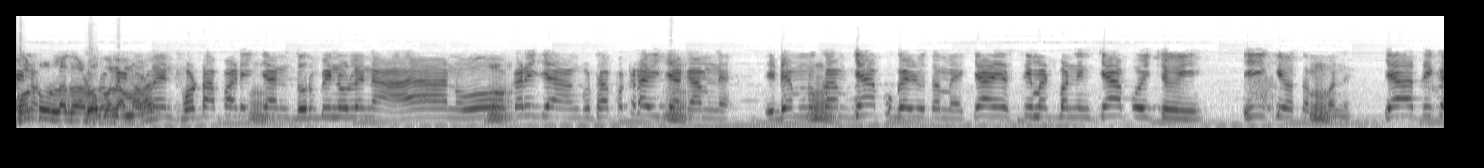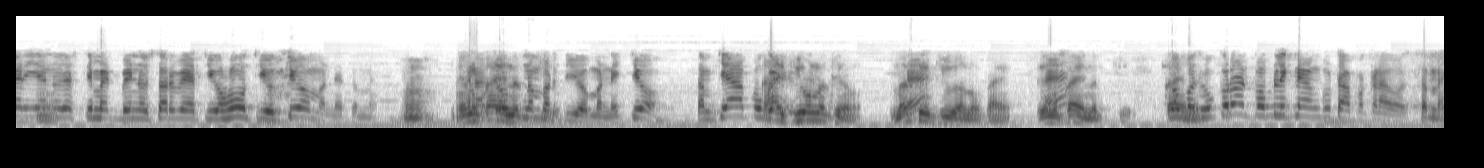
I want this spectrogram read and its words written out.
ખોટું લગાડો ભલા માણસ. ફોટા પાડી ગયા ને દૂરબીનું લઈને આ ને ઓ કરી ગયા અંગૂઠા પકડાવી ગયા ગામને. એ ડેમનું કામ ક્યાં પુગાડ્યું તમે? ક્યાં એસ્ટિમેટ બનીને ક્યાં પહોંચ્યું ઈ? ઈ કયો તમે મને? ક્યાં અધિકારી એનું એસ્ટિમેટ બીનું સર્વે થયું શું થયું? કયો મને તમે? નંબર દિયો મને કયો? તમે ક્યાં પુગાડ્યું? નથી નથી થયું એનું કાંઈ. એનું? કાંઈ નથી તો થયું પછી હું કરવા પબ્લિક ને અંગૂઠા પકડાવો તમે.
